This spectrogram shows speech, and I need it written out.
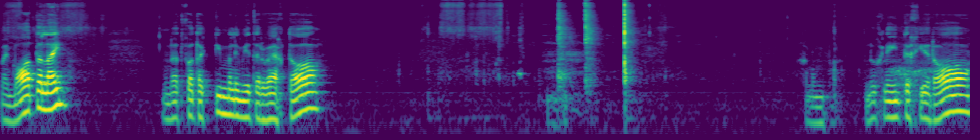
My maatelyn. En dit vat ek 10 mm weg daar. genoeg lengte gee daar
